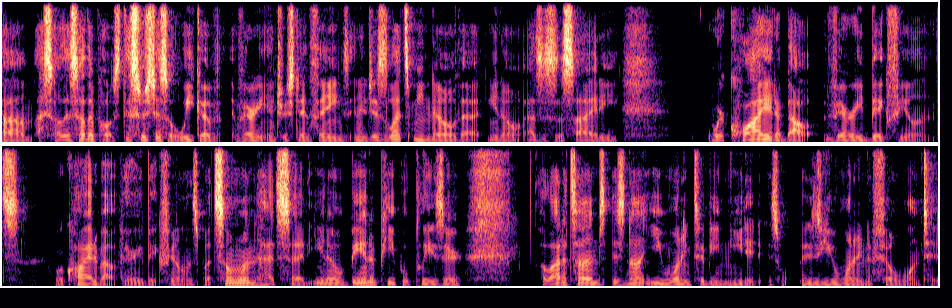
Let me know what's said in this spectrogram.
Um, I saw this other post. This was just a week of very interesting things, and it just lets me know that you know, as a society, we're quiet about very big feelings. We're quiet about very big feelings. But someone had said, you know, being a people pleaser a lot of times is not you wanting to be needed, is, is you wanting to feel wanted.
